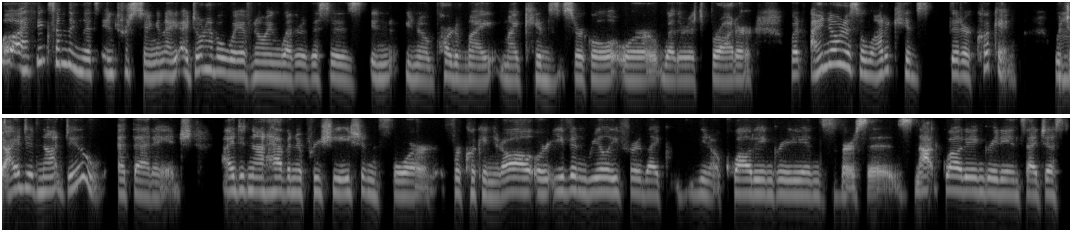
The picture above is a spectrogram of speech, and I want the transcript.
Well, I think something that's interesting, and I, I, don't have a way of knowing whether this is in, you know, part of my my kids' circle or whether it's broader. But I notice a lot of kids that are cooking, which mm-hmm. I did not do at that age. I did not have an appreciation for for cooking at all, or even really for like you know quality ingredients versus not quality ingredients. I just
